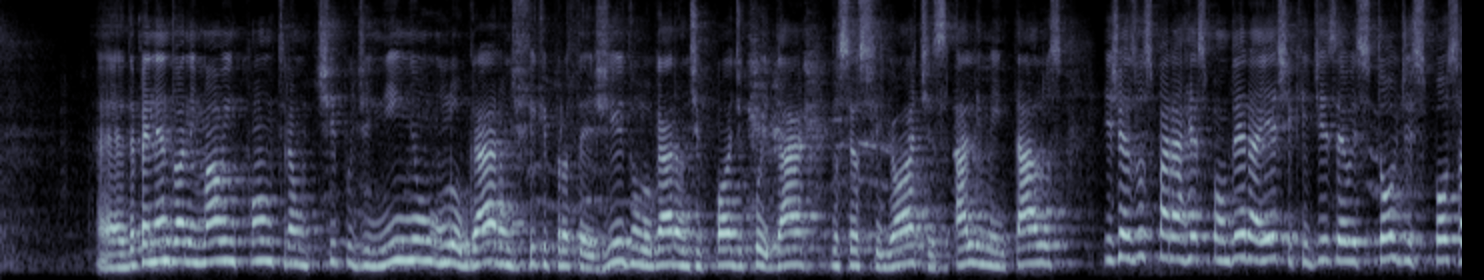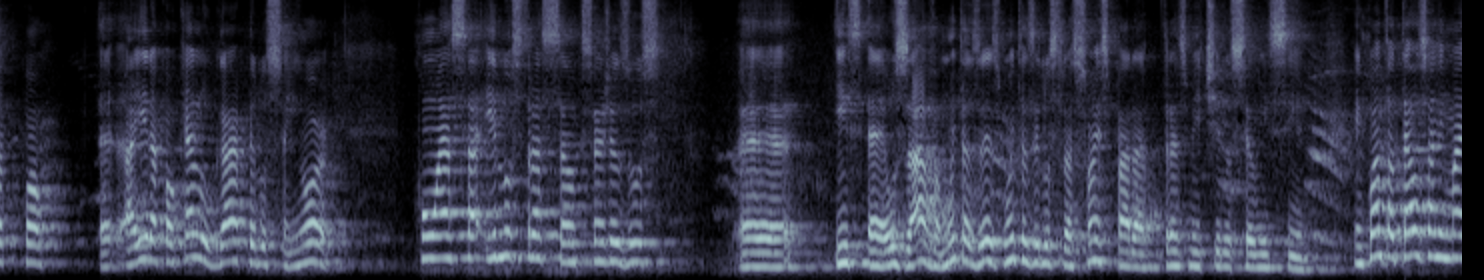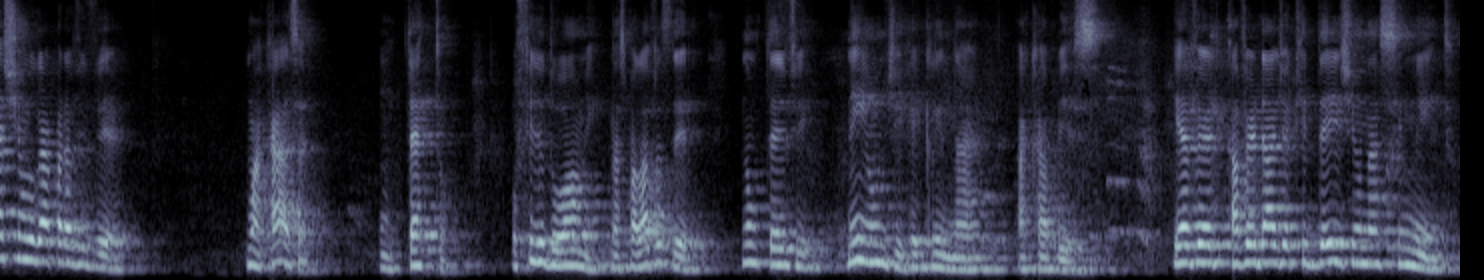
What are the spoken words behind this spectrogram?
é, dependendo do animal, encontra um tipo de ninho, um lugar onde fique protegido, um lugar onde pode cuidar dos seus filhotes, alimentá-los. E Jesus, para responder a este que diz: Eu estou disposto a, qual, é, a ir a qualquer lugar pelo Senhor, com essa ilustração que o Senhor Jesus é, usava muitas vezes, muitas ilustrações para transmitir o seu ensino. Enquanto até os animais tinham lugar para viver, uma casa, um teto. O filho do homem, nas palavras dele, não teve nem onde reclinar a cabeça. E a, ver, a verdade é que desde o nascimento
